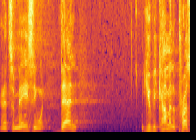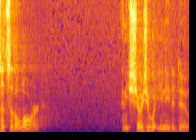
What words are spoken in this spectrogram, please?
And it's amazing when then you become in the presence of the Lord. And He shows you what you need to do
